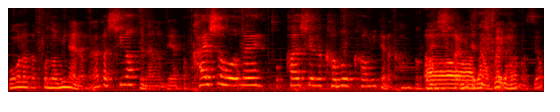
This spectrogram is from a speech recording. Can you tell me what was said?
ここの学校伸びないのかな。やっぱ私学なので、やっぱ会社をね、会社が株を買うみたいな感覚でしっかり見てた方がいいと思いますよ。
